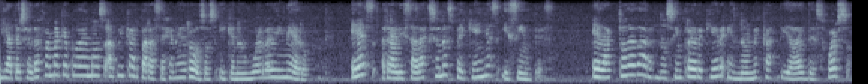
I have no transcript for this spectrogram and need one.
Y la tercera forma que podemos aplicar para ser generosos y que no envuelve dinero es realizar acciones pequeñas y simples. El acto de dar no siempre requiere enormes cantidades de esfuerzo.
